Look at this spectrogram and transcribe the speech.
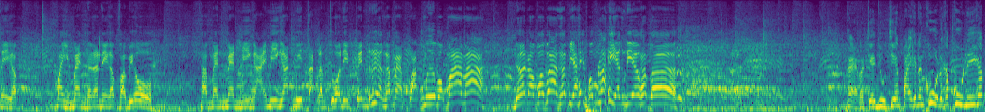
นี่ครับไม่แม่นเท่านั้นเองครับฟาบิโอถ้าแม่นแม่นมีหงายมีงัดมีตัดลำตัวนี่เป็นเรื่องครับแม่กวักมือบอกมามา เดินออกมาบ้างครับอย่าให้ผมไล่อย่างเดียวครับเออแพ้ก็เจียนอยู่เจียนไปกันทั้งคู่เลยครับคู่นี้ครับ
